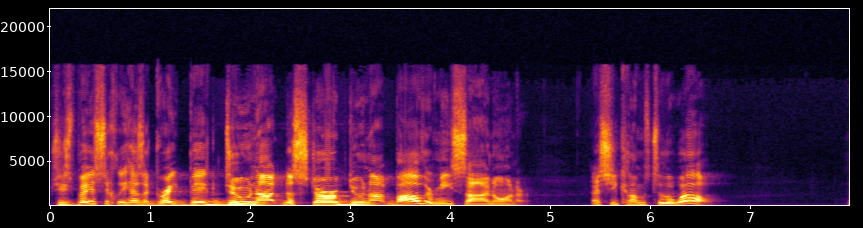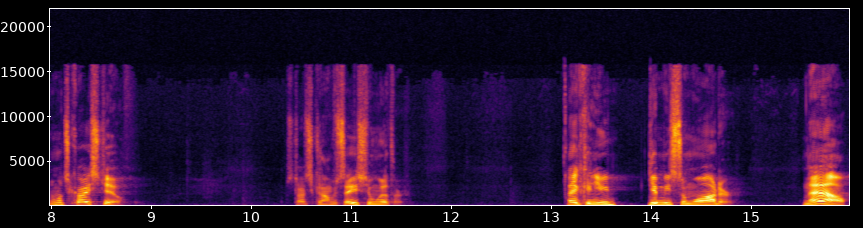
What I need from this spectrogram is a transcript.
She's basically has a great big do not disturb, do not bother me sign on her as she comes to the well. And what's Christ do? Starts a conversation with her. Hey, can you give me some water? Now,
